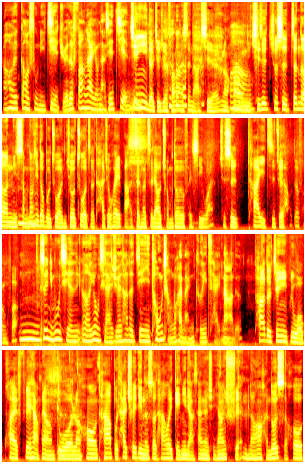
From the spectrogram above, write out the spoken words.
然后会告诉你解决的方案有哪些建议。建议的解决方案是哪些？然后你其实就是真的，你什么东西都不做，你就坐着，他就会把整个资料全部都分析完，就是他已知最好的方法。嗯，所以你目前呃用起来觉得他的建议通常都还蛮可以采纳的。他的建议比我快非常非常多，然后他不太确定的时候，他会给你两三个选项选，然后很多时候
